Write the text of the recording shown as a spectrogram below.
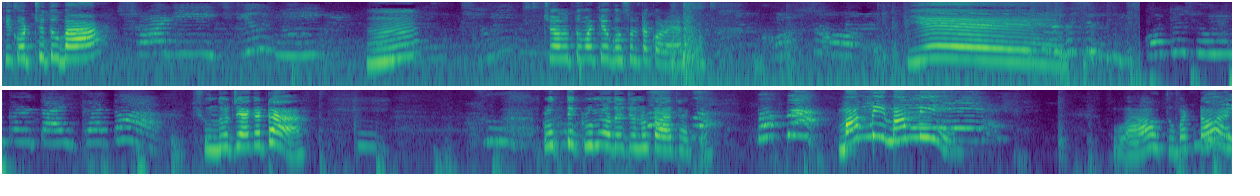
কি করছ তুবা? সরি এক্সকিউজ মি হুম? চলো তোমাকেও গোসলটা করায় আসো। ইয়ে কত সুন্দর জায়গাটা সুন্দর জায়গাটা? প্রত্যেক রুমে ওদের জন্য টয় থাকে। Mummy mummy! ওয়াও তুবার টয়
